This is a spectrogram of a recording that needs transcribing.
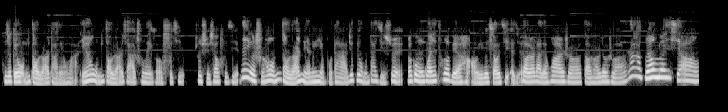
他就给我们导员打电话，因为我们导员家住那个附近。住学校附近，那个时候我们导员年龄也不大，就比我们大几岁，然后跟我们关系特别好一个小姐姐。导员打电话的时候，导员就说：“啊，不要乱想，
